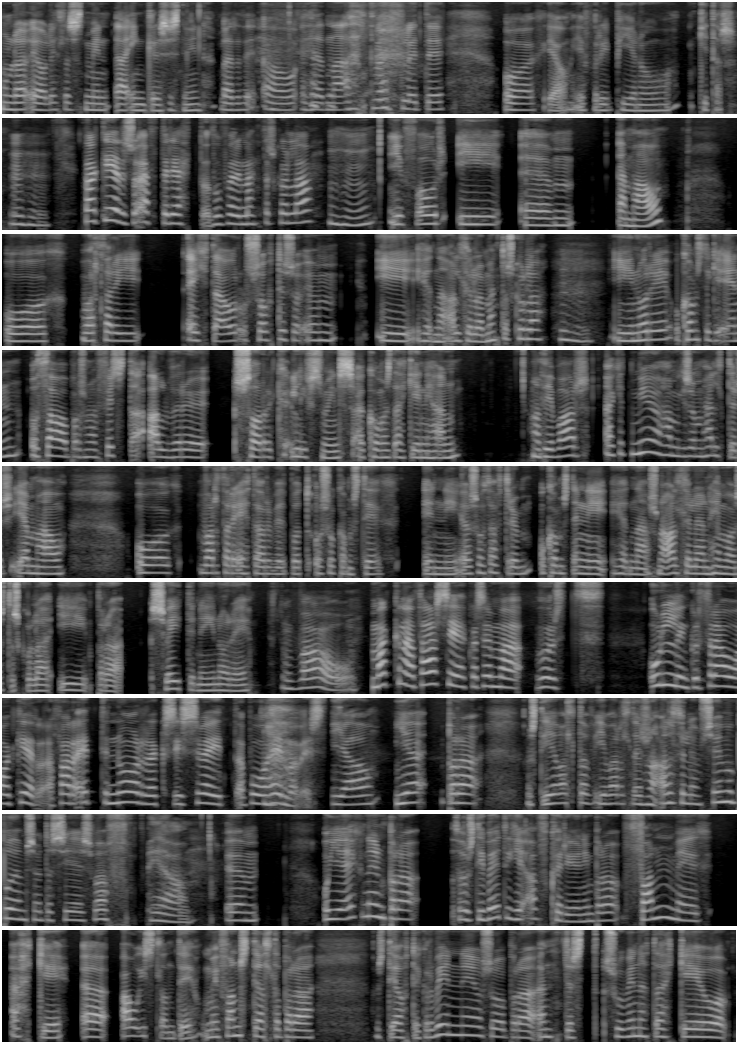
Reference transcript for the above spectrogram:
hún, já, litla sýsti mín, eða yngri sýsti mín, læriði á hérna þverflöyti og já, ég fór í píano og gítar. Mm Hvað gerir svo eftir rétt og þú fyrir mentarskóla? Mm Ég fór í um, MH og var þar í eitt ár og sótti svo um í hérna, alþjóðlega mentaskóla Mm í Nóri og komst ekki inn og það var bara svona fyrsta alvöru sorg lífsmýns að komast ekki inn í hann. Að því var ekkert mjög hafmyggisum heldur í MH og var þar í eitt ári viðbútt og svo komst ég inn í, eða sótt aftur um og komst inn í hérna svona alþjóðlegan heimavistaskóla í bara sveitinni í Nóri Vá. Magna að það sé eitthvað sem að, þú veist, úlingur þrá að gera, að fara eitt til Norex í sveit að búa heimavist? Já, ég bara, veist, ég, alltaf, ég var alltaf í svona alþjóðlegum sömubúðum sem þetta sé svaff. Já, um, og ég einhvern veginn bara, þú veist, ég veit ekki af hverju en ég bara fann mig ekki uh, á Íslandi. Og mér fannst ég alltaf bara, þú veist, ég átti ykkur vinni og svo bara endist svo vinn þetta ekki og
